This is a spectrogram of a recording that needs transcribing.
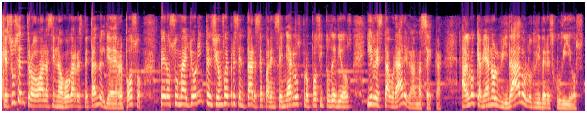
Jesús entró a la sinagoga respetando el día de reposo, pero su mayor intención fue presentarse para enseñar los propósitos de Dios y restaurar el alma seca, algo que habían olvidado los líderes judíos.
